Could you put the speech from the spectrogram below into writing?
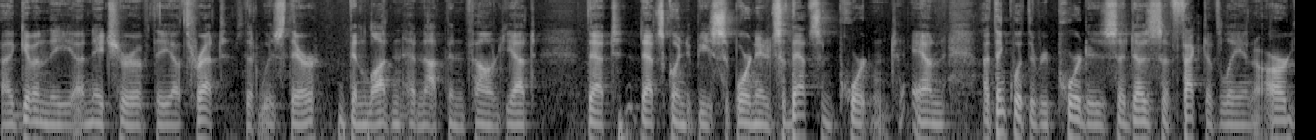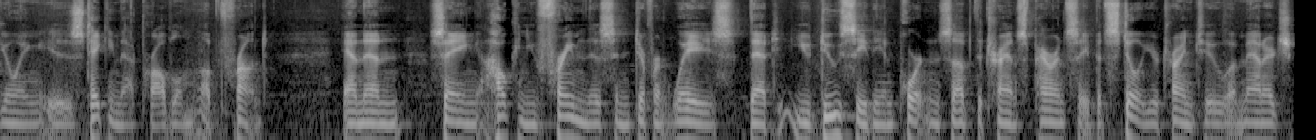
uh, given the uh, nature of the uh, threat that was there, bin Laden had not been found yet, that that's going to be subordinated. So that's important. And I think what the report is, uh, does effectively in arguing is taking that problem up front and then saying, how can you frame this in different ways that you do see the importance of the transparency, but still you're trying to uh, manage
